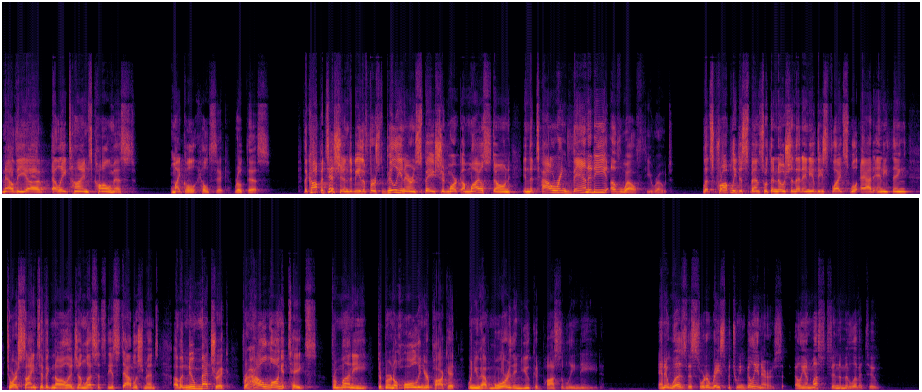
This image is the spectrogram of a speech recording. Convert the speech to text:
Now, the uh, LA Times columnist, Michael Hiltzik, wrote this. The competition to be the first billionaire in space should mark a milestone in the towering vanity of wealth, he wrote. Let's promptly dispense with the notion that any of these flights will add anything to our scientific knowledge unless it's the establishment of a new metric for how long it takes for money to burn a hole in your pocket when you have more than you could possibly need. And it was this sort of race between billionaires. Elon Musk's in the middle of it too.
